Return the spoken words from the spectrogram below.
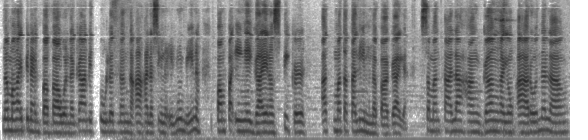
ng mga ipinagbabawal na gamit tulad ng nakakalasing na inumin, pampaingay gaya ng speaker at matatalim na bagay. Samantala hanggang ngayong araw na lang,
